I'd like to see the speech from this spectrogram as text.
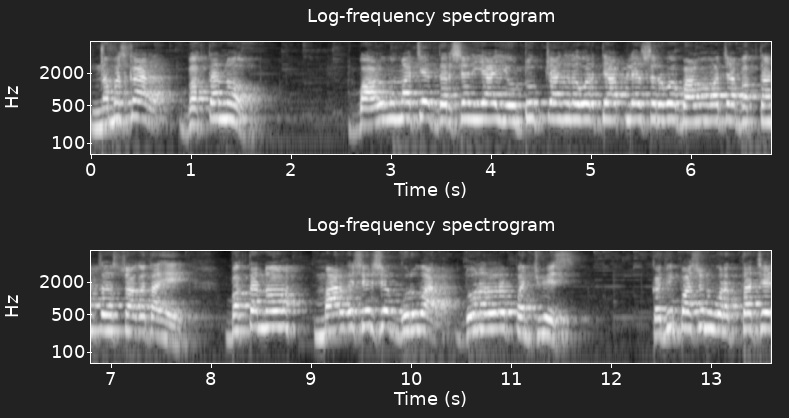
नमस्कार भक्तांनो. बाळूमामाचे दर्शन या यूट्यूब चॅनलवरती आपल्या सर्व बाळूमामाच्या भक्तांचं स्वागत आहे. भक्तांनो मार्गशीर्ष गुरुवार दोन हजार पंचवीस. कधीपासून व्रताचे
